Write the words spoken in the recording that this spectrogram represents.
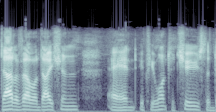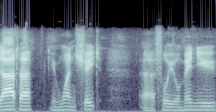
data validation and if you want to choose the data in one sheet uh, for your menu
